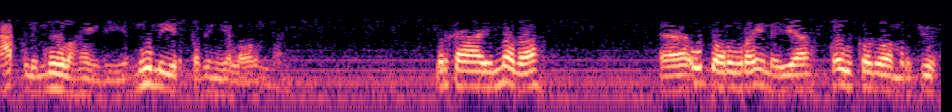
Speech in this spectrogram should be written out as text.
caqli muu lahayn iyo muu miyir qabin iyo la odhan maayo marka aimada u daruureynaya qowlkooda waa marjuux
